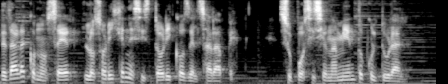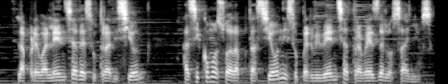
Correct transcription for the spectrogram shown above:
de dar a conocer los orígenes históricos del zarape, su posicionamiento cultural, la prevalencia de su tradición, así como su adaptación y supervivencia a través de los años.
